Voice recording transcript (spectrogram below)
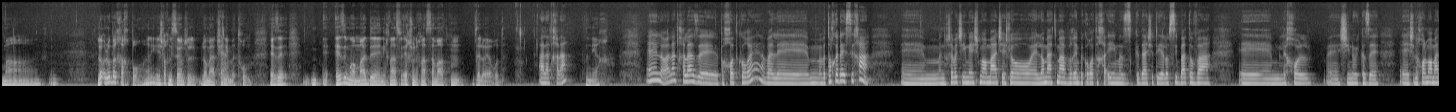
מה... לא, לא בהכרח פה, יש לך ניסיון של לא מעט שנים כן. בתחום. איזה, איזה מועמד נכנס, איכשהו נכנס, אמרת, hmm, זה לא יעבוד. על ההתחלה? נניח. אה, לא, על ההתחלה זה פחות קורה, אבל, אבל תוך כדי שיחה. אני חושבת שאם יש מועמד שיש לו לא מעט מעברים בקורות החיים, אז כדאי שתהיה לו סיבה טובה לכל שינוי כזה, שלכל מועמד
